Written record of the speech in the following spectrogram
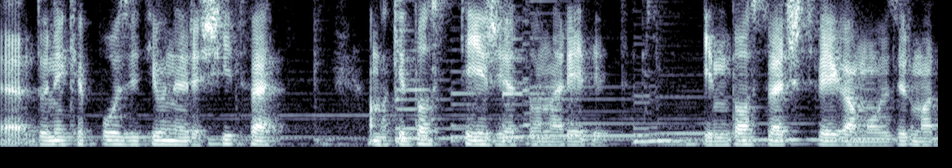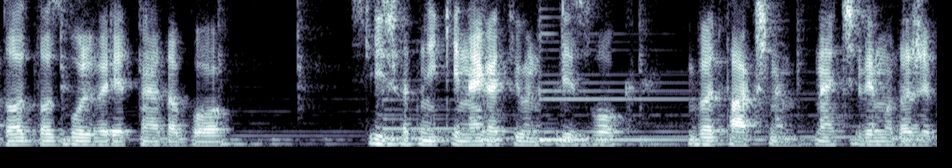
Eh, do neke pozitivne rešitve, ampak je dosti težje to narediti. In dosti več tvegamo, oziroma dosti bolj verjetno je, da bo slišati neki negativni prizvok v takšnem. Ne, če vemo, da že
